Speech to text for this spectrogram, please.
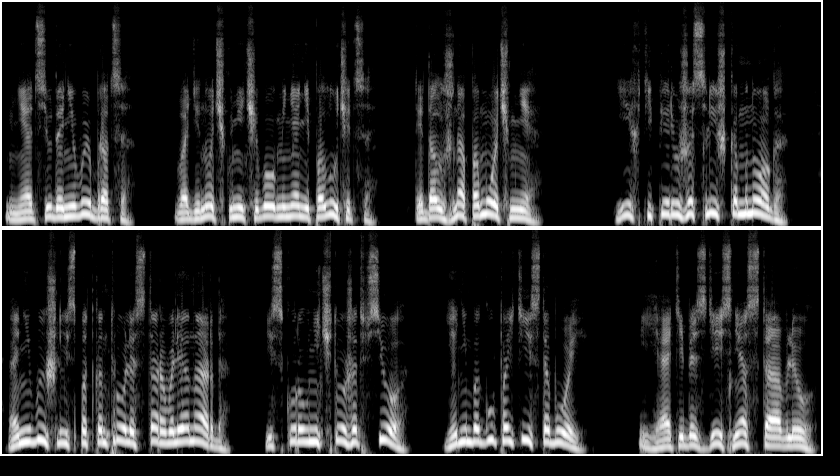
мне отсюда не выбраться, в одиночку ничего у меня не получится, ты должна помочь мне!» «Их теперь уже слишком много, они вышли из-под контроля старого Леонардо и скоро уничтожат все. Я не могу пойти с тобой. Я тебя здесь не оставлю.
